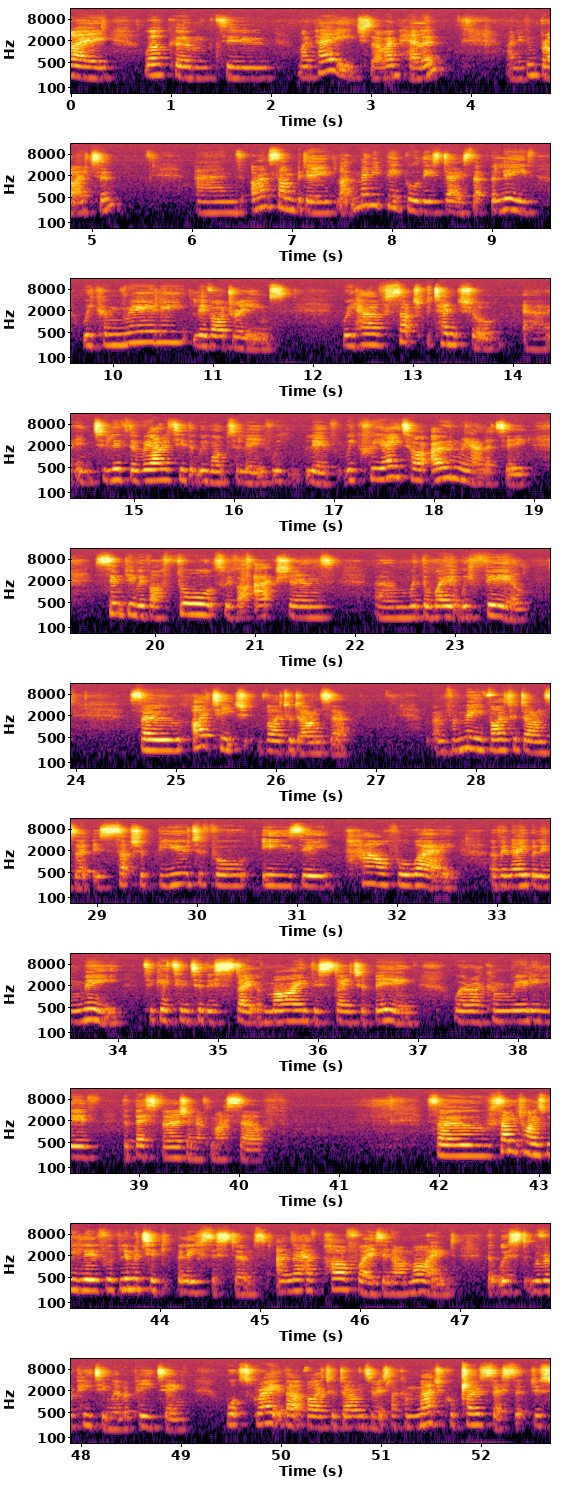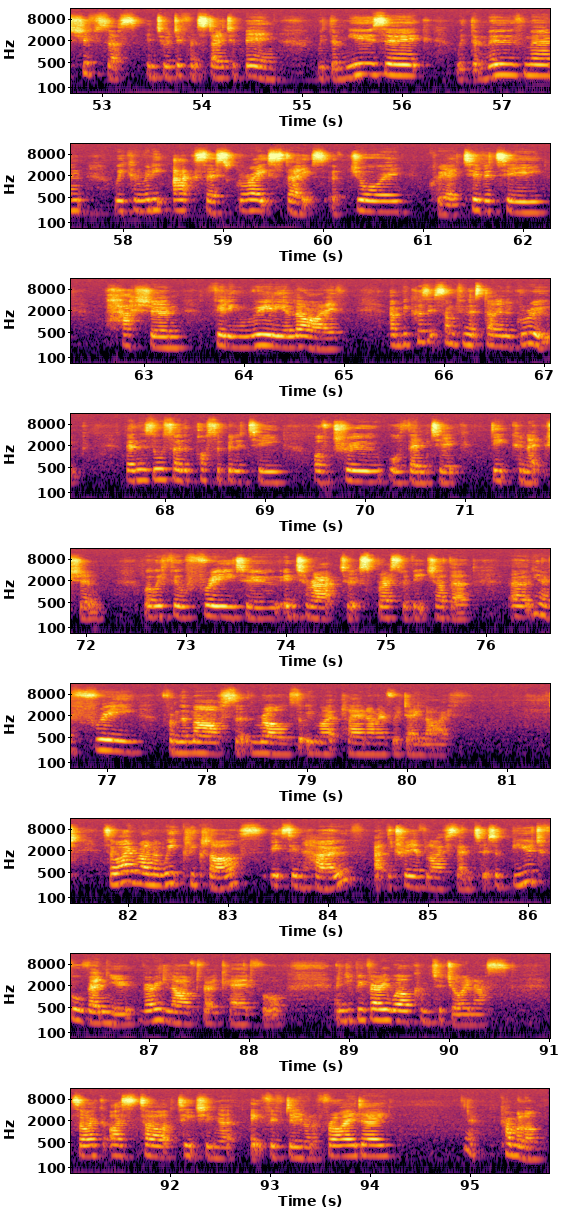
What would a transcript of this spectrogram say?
Hi, welcome to my page. So I'm Helen, I live in Brighton and I'm somebody, like many people these days, that believe we can really live our dreams. We have such potential uh, in to live the reality that we want to live. We live. We create our own reality simply with our thoughts, with our actions, um, with the way that we feel. So I teach Vital Danza and for me Vital Danza is such a beautiful, easy, powerful way of enabling me to get into this state of mind, this state of being where I can really live the best version of myself. So sometimes we live with limited belief systems and they have pathways in our mind that we're, we're repeating, we're repeating. What's great about Vital is it's like a magical process that just shifts us into a different state of being with the music, with the movement. We can really access great states of joy, creativity, passion, feeling really alive. And because it's something that's done in a group, then there's also the possibility of true, authentic, deep connection where we feel free to interact, to express with each other, uh, you know, free from the masks and roles that we might play in our everyday life. So I run a weekly class, it's in Hove at the Tree of Life Centre. It's a beautiful venue, very loved, very cared for, and you'd be very welcome to join us. So I, I start teaching at 8.15 on a Friday. Yeah, come along.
